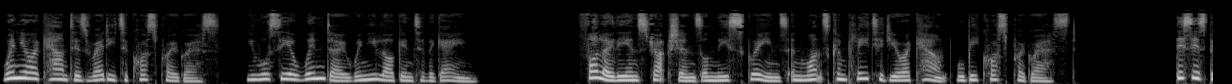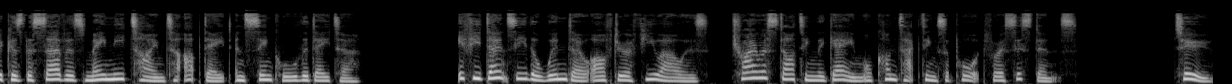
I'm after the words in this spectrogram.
When your account is ready to cross progress, you will see a window when you log into the game. Follow the instructions on these screens and once completed your account will be cross-progressed. This is because the servers may need time to update and sync all the data. If you don't see the window after a few hours, try restarting the game or contacting support for assistance. 2.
